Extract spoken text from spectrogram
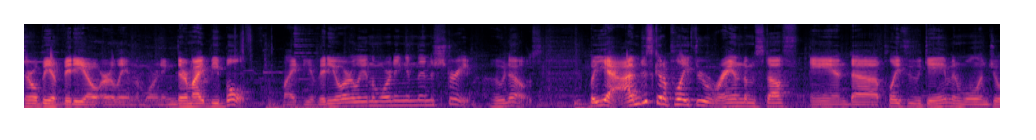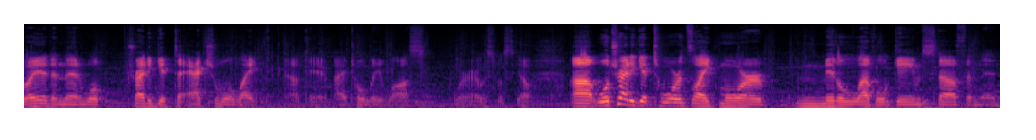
there will be a video early in the morning. There might be both. Might be a video early in the morning and then a stream. Who knows? But yeah, I'm just going to play through random stuff and uh, play through the game, and we'll enjoy it, and then we'll try to get to actual, like... Okay, I totally lost where I was supposed to go. Uh, we'll try to get towards, like, more middle-level game stuff, and then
